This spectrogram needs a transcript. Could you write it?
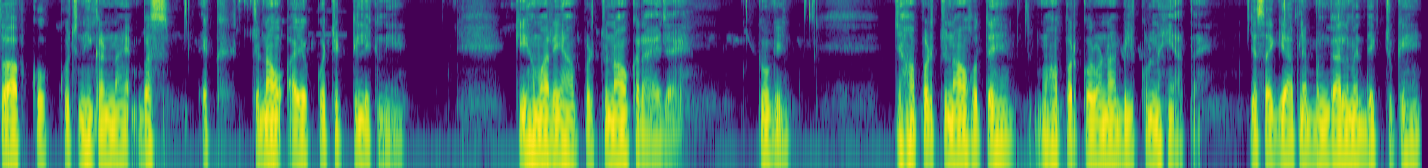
तो आपको कुछ नहीं करना है, बस एक चुनाव आयोग को चिट्ठी लिखनी है कि हमारे यहाँ पर चुनाव कराया जाए। क्योंकि जहाँ पर चुनाव होते हैं, वहाँ पर कोरोना बिल्कुल नहीं आता है। जैसा कि आपने बंगाल में देख चुके हैं,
